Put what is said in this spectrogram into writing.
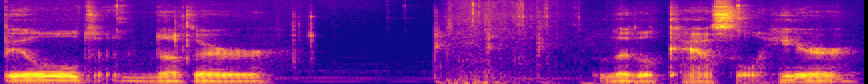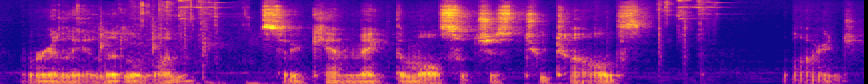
build another little castle here, really a little one. So you can make them also just two tiles large.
